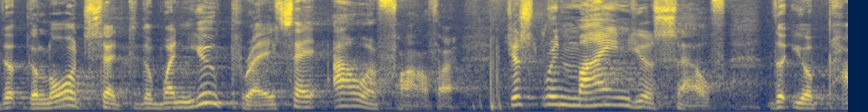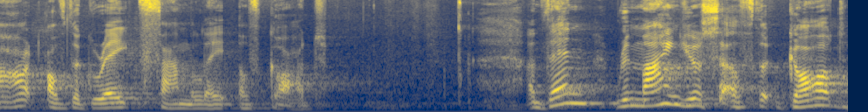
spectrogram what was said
that the Lord said to them, When you pray, say, Our Father. Just remind yourself that you're part of the great family of God. And then remind yourself that God,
